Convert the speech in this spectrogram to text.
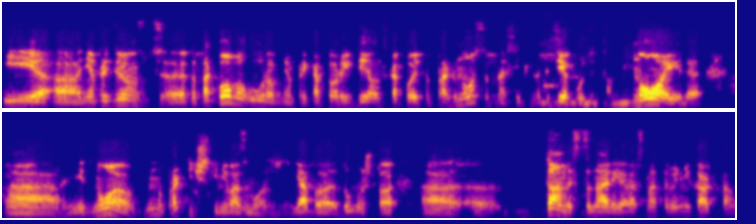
И неопределенность это такого уровня, при которой делать какой-то прогноз относительно, где будет там, дно или не дно, ну, практически невозможно. Я бы думаю, что данный сценарий я рассматриваю не как там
